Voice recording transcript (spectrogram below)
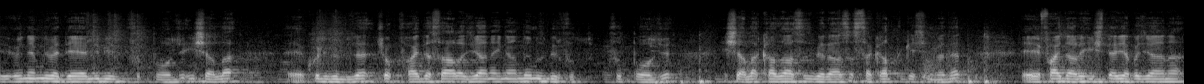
e, önemli ve değerli bir futbolcu. İnşallah kulübümüze çok fayda sağlayacağına inandığımız bir fut- futbolcu. İnşallah kazasız belasız sakatlık geçirmeden e, faydalı işler yapacağına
